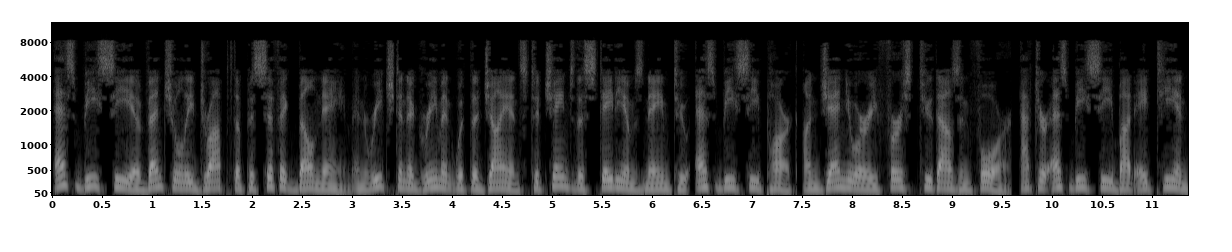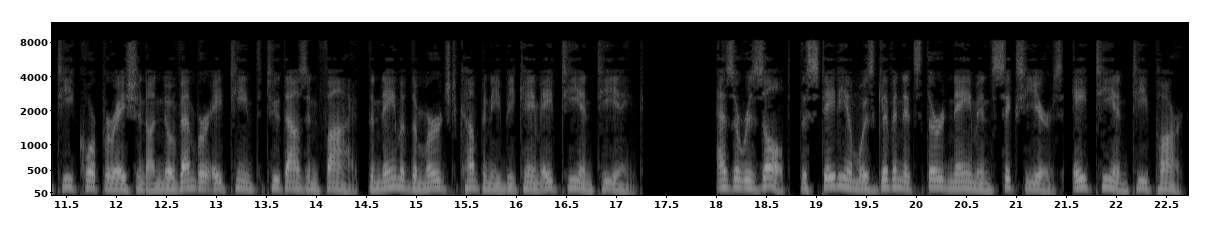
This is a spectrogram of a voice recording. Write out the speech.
SBC eventually dropped the Pacific Bell name and reached an agreement with the Giants to change the stadium's name to SBC Park on January 1, 2004. After SBC bought AT&T Corporation on November 18, 2005, the name of the merged company became AT&T Inc. As a result, the stadium was given its third name in 6 years, AT&T Park.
